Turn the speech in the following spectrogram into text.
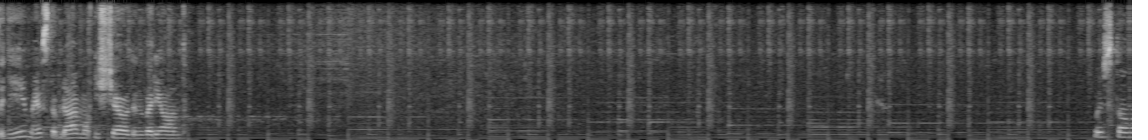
Тоді ми вставляємо іще один варіант. Ось так.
